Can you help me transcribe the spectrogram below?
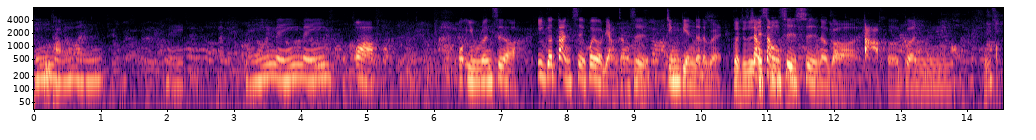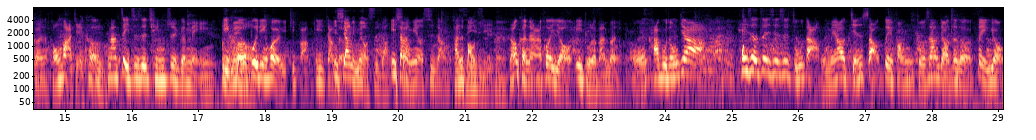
没乌塔没没没没哇！我语无伦次了。一个弹次会有两张是金边的，对不对？对，就是 E 像上次是那个大和跟红发跟红发杰克，那这一次是青雉跟美音，一盒不一定会有一帮一张，一箱里面有四张，一箱里面有四张，它是保底然后可能还会有意图的版本。哦。卡普中价，黑色这一次是主打，我们要减少对方左上角这个费用，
